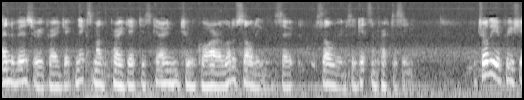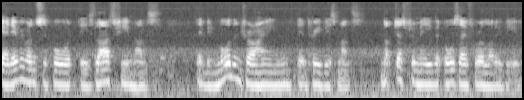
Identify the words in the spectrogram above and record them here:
anniversary project, next month's project is going to require a lot of soldering, so soldering, so get some practice in. I truly appreciate everyone's support these last few months. They've been more than trying than previous months, not just for me, but also for a lot of you.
